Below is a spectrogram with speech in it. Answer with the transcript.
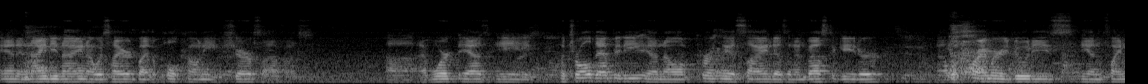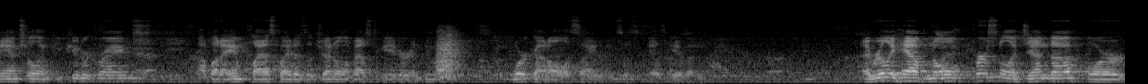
and in 99 I was hired by the Polk County Sheriff's Office. Uh, I've worked as a patrol deputy and now I'm currently assigned as an investigator uh, with primary duties in financial and computer crimes, uh, but I am classified as a general investigator and do work on all assignments as, as given. I really have no personal agenda or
